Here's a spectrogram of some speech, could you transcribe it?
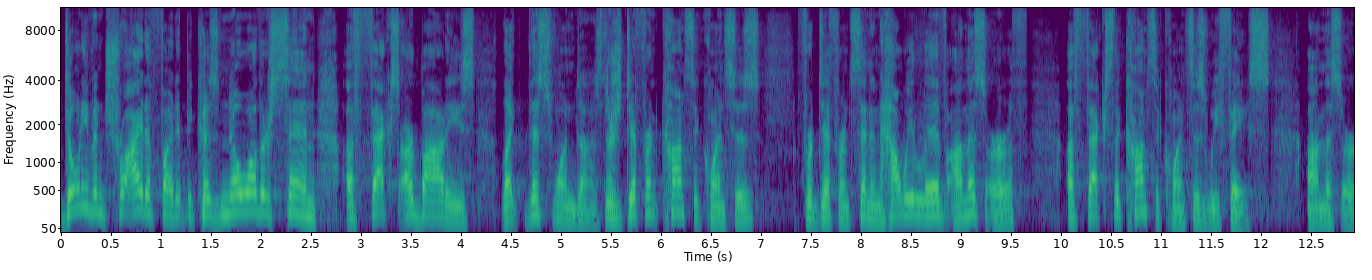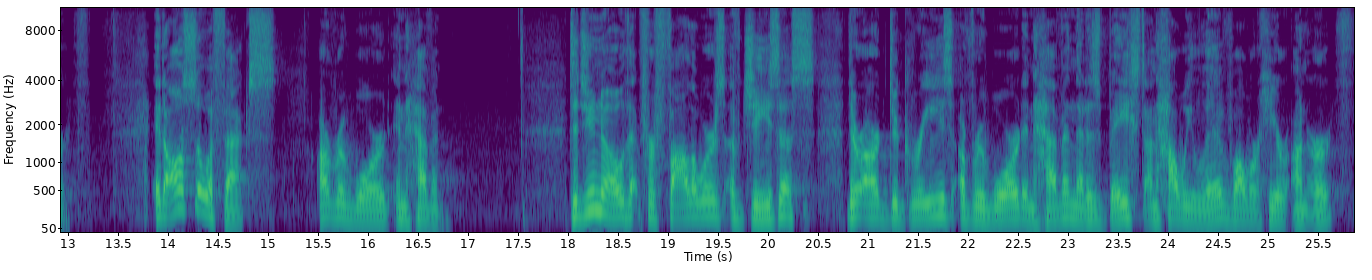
Don't even try to fight it because no other sin affects our bodies like this one does. There's different consequences for different sin, and how we live on this earth affects the consequences we face on this earth. It also affects our reward in heaven. Did you know that for followers of Jesus, there are degrees of reward in heaven that is based on how we live while we're here on earth?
